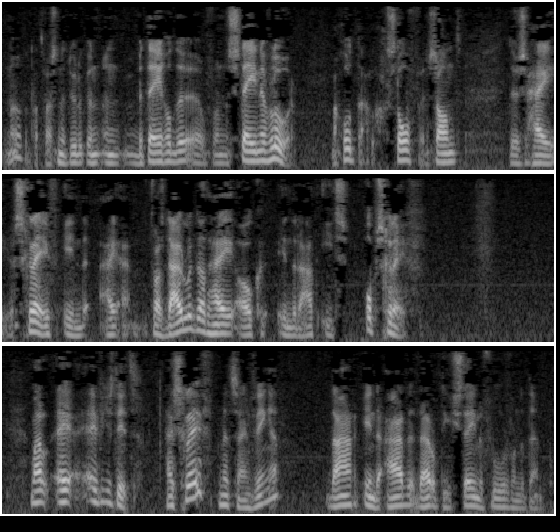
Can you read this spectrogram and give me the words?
Nou, dat was natuurlijk een, een betegelde of een stenen vloer. Maar goed, daar lag stof en zand. Dus hij schreef in de. Het was duidelijk dat hij ook inderdaad iets opschreef. Maar eventjes dit. Hij schreef met zijn vinger daar in de aarde, daar op die stenen vloer van de tempel.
